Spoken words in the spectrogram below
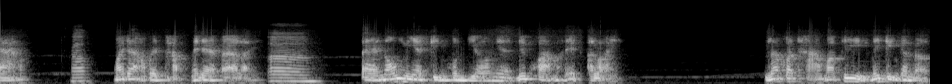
ย่างครับไม่ได้เอาไปผัดไม่ได้ไปอะไรเออแต่น้องเมียกินคนเดียวเนี่ย ด้วยความอร่อยอร่อย แล้วก็ถามว่าพี่ไม่กินกันเหรอ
